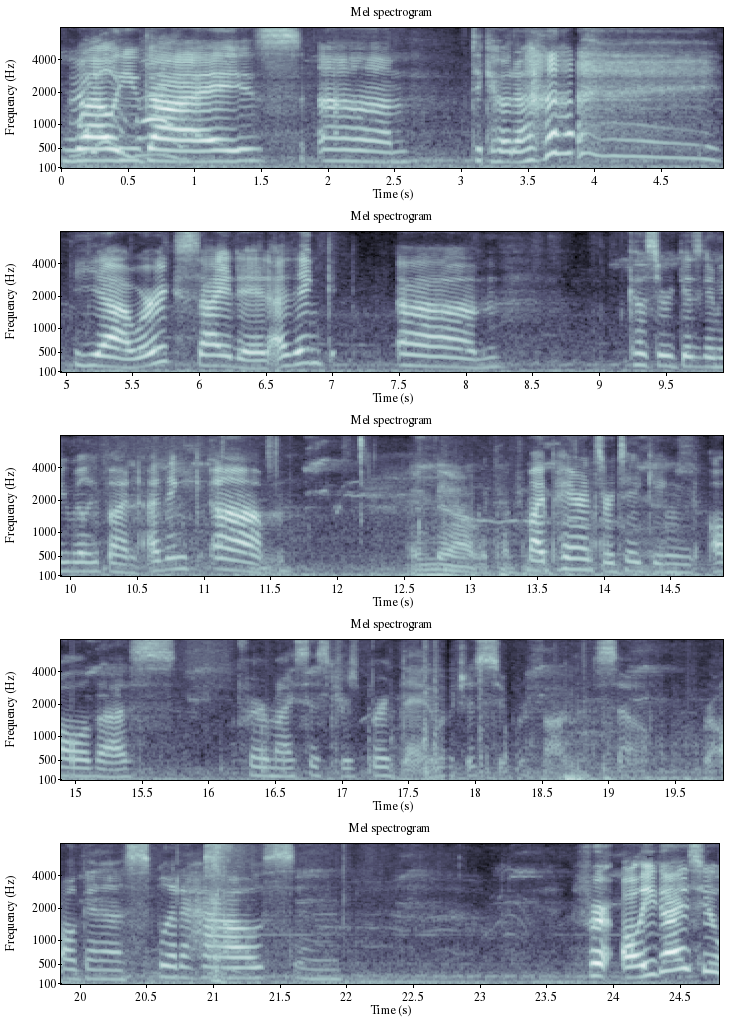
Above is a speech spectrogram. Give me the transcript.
Well, you guys, um, Dakota. yeah, we're excited. I think um, Costa Rica is going to be really fun. I think um, I've been out of the country. my parents are taking all of us for my sister's birthday, which is super fun. So we're all gonna split a house and for all you guys who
